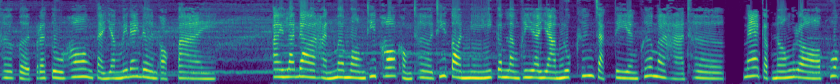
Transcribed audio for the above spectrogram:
เธอเปิดประตูห้องแต่ยังไม่ได้เดินออกไป ไอระดาหันมามองที่พ่อของเธอที่ตอนนี้กำลังพยายามลุกขึ้นจากเตียงเพื่อมาหาเธอ แม่กับน้องรอพวก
